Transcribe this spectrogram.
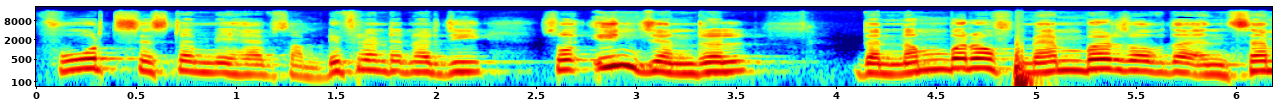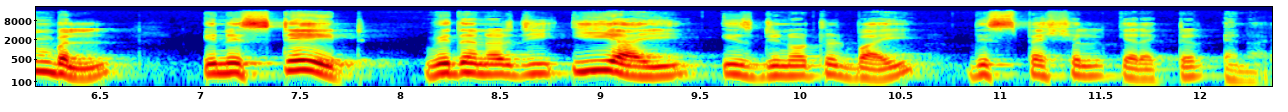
fourth system may have some different energy. So, in general, the number of members of the ensemble in a state with energy EI is denoted by this special character Ni.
